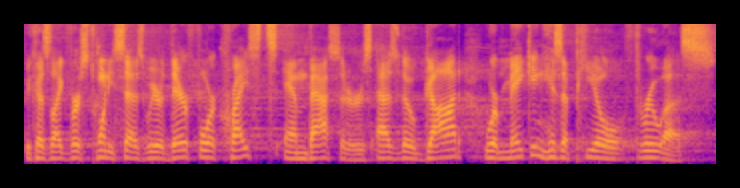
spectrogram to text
Because, like verse 20 says, we are therefore Christ's ambassadors, as though God were making his appeal through us.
